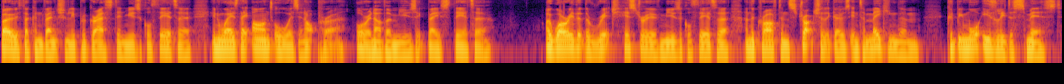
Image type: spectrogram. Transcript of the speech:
both are conventionally progressed in musical theatre in ways they aren't always in opera or in other music based theatre. I worry that the rich history of musical theatre and the craft and structure that goes into making them could be more easily dismissed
